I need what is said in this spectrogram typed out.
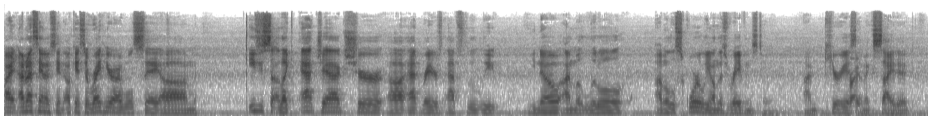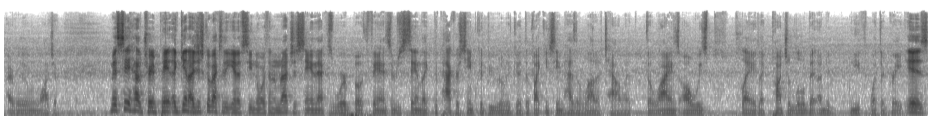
All right, I'm not saying I'm saying. Okay, so right here I will say um, easy like at Jag, sure. Uh, at Raiders, absolutely. You know, I'm a little, I'm a little squirrely on this Ravens team. I'm curious. Right. I'm excited. I really want to watch them. Say have train Payne again. I just go back to the NFC North, and I'm not just saying that because we're both fans. I'm just saying like the Packers team could be really good. The Vikings team has a lot of talent. The Lions always play like punch a little bit underneath what their grade is,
